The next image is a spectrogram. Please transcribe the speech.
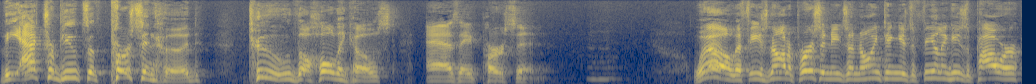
the attributes of personhood to the Holy Ghost as a person. Well if he's not a person he's anointing he's a feeling he's a power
